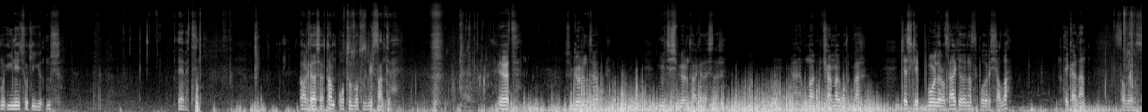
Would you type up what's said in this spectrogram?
Ama iğneyi çok iyi yutmuş. Evet. Arkadaşlar tam 30-31 santim. Evet. Şu görüntü müthiş bir görüntü arkadaşlar. Yani bunlar mükemmel balıklar. Keşke boylar olsa. Herkese nasip olur inşallah. Tekrardan salıyoruz.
